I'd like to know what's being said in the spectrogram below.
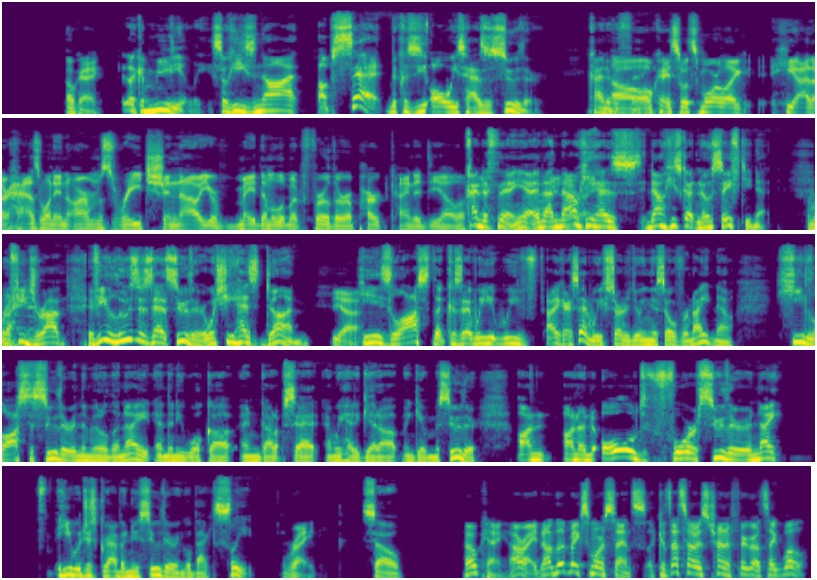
Okay. Like immediately. So he's not upset because he always has a soother kind of Oh, okay. So it's more like he either has one in arm's reach, and now you've made them a little bit further apart, kind of deal. Okay. Kind of thing. Yeah. All and right, now all he right. has, now he's got no safety net. Right. If he drop, if he loses that soother, which he has done, Yeah. he's lost the, cause we, we've, like I said, we've started doing this overnight now. He lost a soother in the middle of the night and then he woke up and got upset and we had to get up and give him a soother. On, on an old four soother a night, he would just grab a new soother and go back to sleep. right. So Okay. All right. Now that makes more sense because that's what I was trying to figure out. It's like, well,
